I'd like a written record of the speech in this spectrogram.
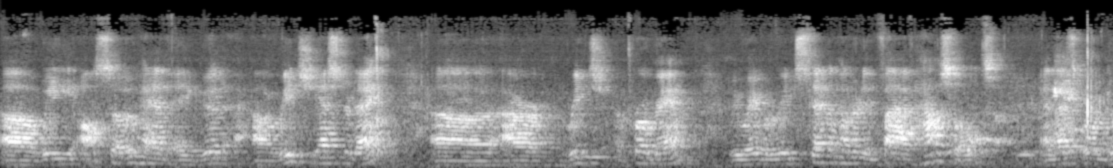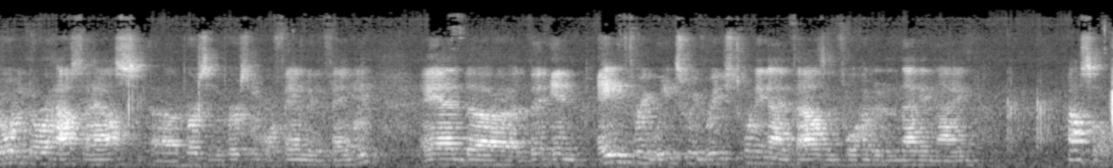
Uh, we also had a good uh, reach yesterday uh, our REACH program. We were able to reach 705 households, and that's going door to door, house to house, uh, person to person, or family to family. And uh, in 83 weeks, we've reached 29,499 households.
